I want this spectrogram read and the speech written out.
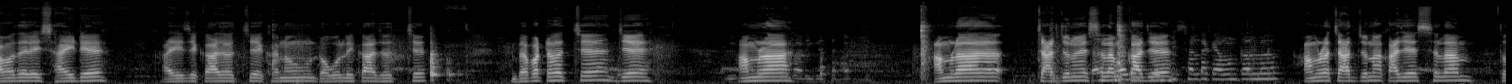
আমাদের এই সাইডে আর এই যে কাজ হচ্ছে এখানেও ডবলই কাজ হচ্ছে। ব্যাপারটা হচ্ছে যে আমরা আমরা চারজনে এসেছিলাম কাজে। আমরা চারজনা কাজে এসেছিলাম। তো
